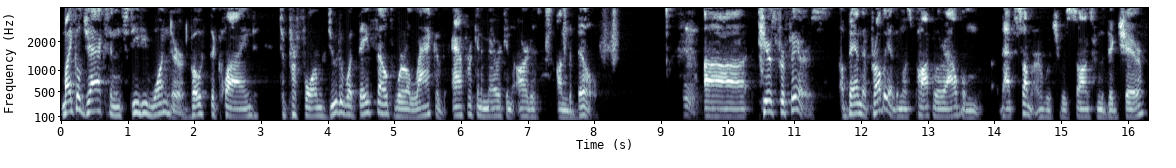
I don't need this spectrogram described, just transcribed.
Michael Jackson and Stevie Wonder both declined to perform due to what they felt were a lack of African American artists on the bill. Hmm. Uh, Tears for Fears, a band that probably had the most popular album that summer, which was Songs from the Big Chair,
